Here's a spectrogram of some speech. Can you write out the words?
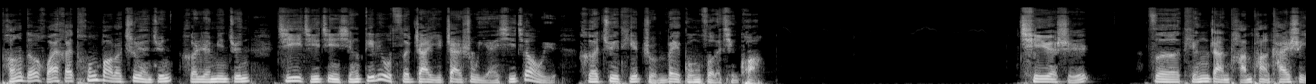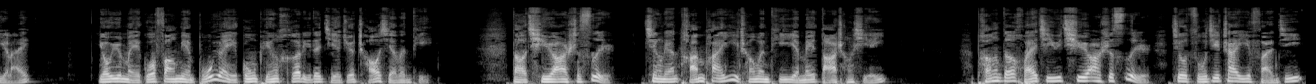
彭德怀还通报了志愿军和人民军积极进行第六次战役战术演习教育和具体准备工作的情况。七月十日，自停战谈判开始以来，由于美国方面不愿意公平合理的解决朝鲜问题，到七月二十四日，竟连谈判议程问题也没达成协议。彭德怀基于七月二十四日就阻击战役反击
